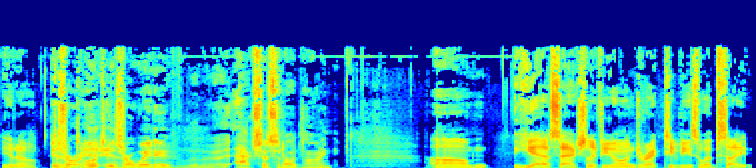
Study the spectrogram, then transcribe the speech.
You know, to, is there is it. there a way to access it online? Um, yes, actually, if you go on DirecTV's website,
